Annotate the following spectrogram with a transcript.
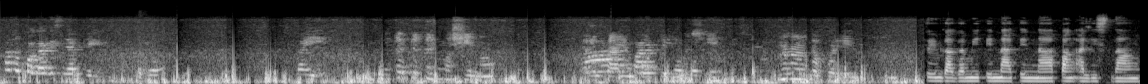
Ano pag-alis niya, Jay? Yung may ito, ito, ito yung machine oh. Meron tayong coffee machine. Mm, ito po rin. Ito yung gagamitin natin na pang-alis ng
